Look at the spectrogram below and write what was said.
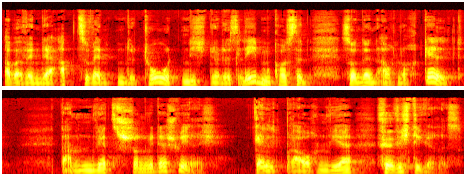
Aber wenn der abzuwendende Tod nicht nur das Leben kostet, sondern auch noch Geld, dann wird's schon wieder schwierig. Geld brauchen wir für Wichtigeres.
